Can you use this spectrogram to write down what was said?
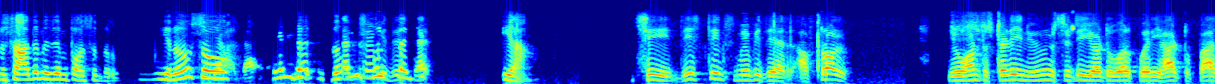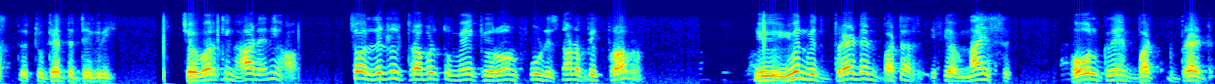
Prasadam is impossible you know? So Yeah, that- when the that- that is may be full the- that- yeah. See, these things may be there. After all, you want to study in university, you have to work very hard to pass the, to get the degree. So you're working hard anyhow. So little trouble to make your own food is not a big problem. You, even with bread and butter, if you have nice whole grain but bread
